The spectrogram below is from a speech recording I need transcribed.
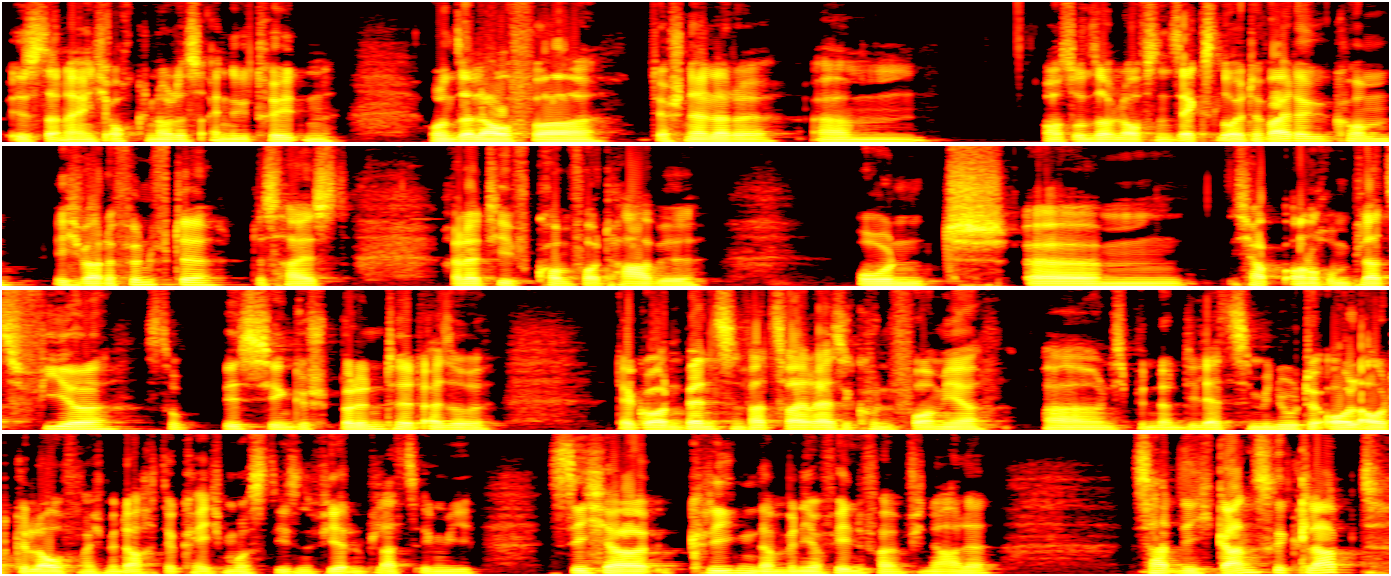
ist dann eigentlich auch genau das eingetreten. Unser Lauf war der schnellere. Ähm, aus unserem Lauf sind sechs Leute weitergekommen. Ich war der fünfte, das heißt relativ komfortabel. Und ähm, ich habe auch noch um Platz vier so ein bisschen gesprintet. Also der Gordon Benson war zwei, drei Sekunden vor mir äh, und ich bin dann die letzte Minute all out gelaufen, weil ich mir dachte, okay, ich muss diesen vierten Platz irgendwie sicher kriegen, dann bin ich auf jeden Fall im Finale. Es hat nicht ganz geklappt.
